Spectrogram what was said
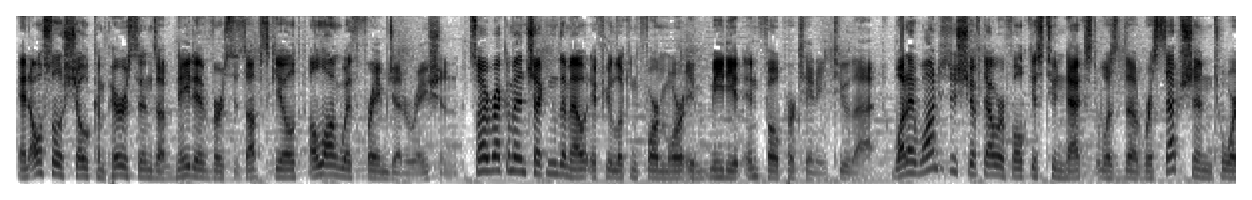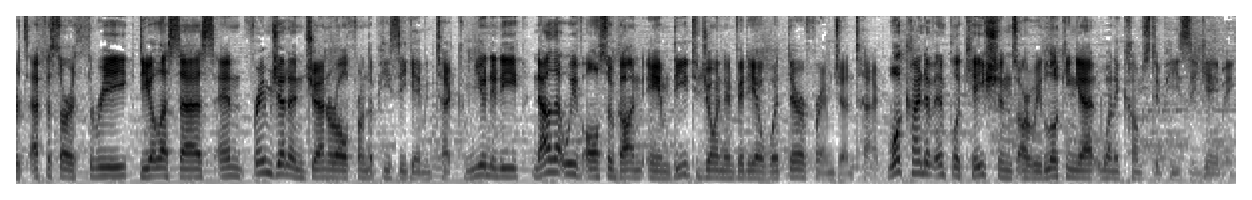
and also show comparisons of native versus upscaled, along with frame generation. So I recommend checking them out if you're looking for more more immediate info pertaining to that. What I wanted to shift our focus to next was the reception towards FSR 3, DLSS, and FrameGen in general from the PC gaming tech community, now that we've also gotten AMD to join Nvidia with their FrameGen tech. What kind of implications are we looking at when it comes to PC gaming?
